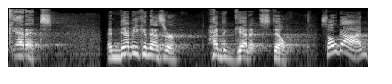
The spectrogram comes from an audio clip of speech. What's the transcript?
get it. And Nebuchadnezzar had to get it still. So God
